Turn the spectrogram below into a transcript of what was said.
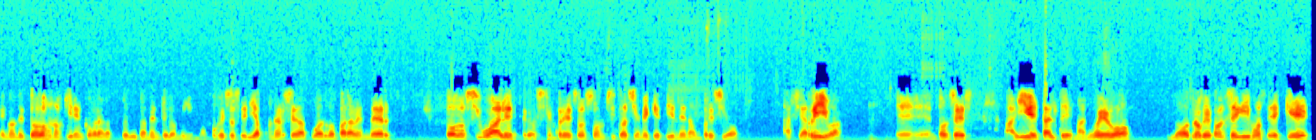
en donde todos nos quieren cobrar absolutamente lo mismo, porque eso sería ponerse de acuerdo para vender todos iguales, pero siempre eso son situaciones que tienden a un precio hacia arriba. Eh, entonces, ahí está el tema. Luego, lo otro que conseguimos es que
